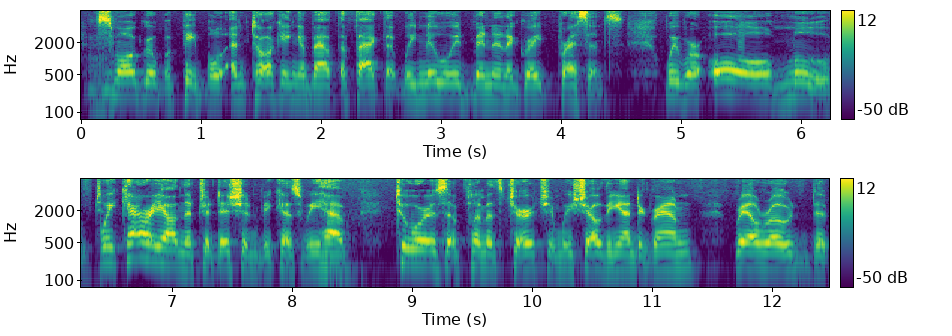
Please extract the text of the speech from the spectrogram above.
mm-hmm. small group of people, and talking about the fact that we knew we'd been in a great presence. We were all moved. We carry on the tradition because we have tours of Plymouth Church and we show the Underground Railroad that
